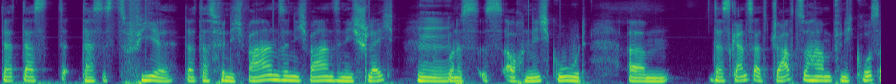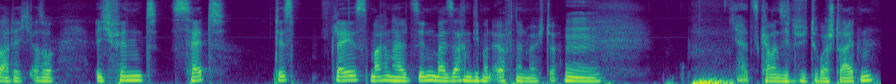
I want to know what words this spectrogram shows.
das, das, das ist zu viel. Das, das finde ich wahnsinnig, wahnsinnig schlecht. Mhm. Und es ist auch nicht gut. Ähm, das Ganze als Draft zu haben, finde ich großartig. Also ich finde Set-Displays machen halt Sinn bei Sachen, die man öffnen möchte. Mhm. Ja, jetzt kann man sich natürlich drüber streiten.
